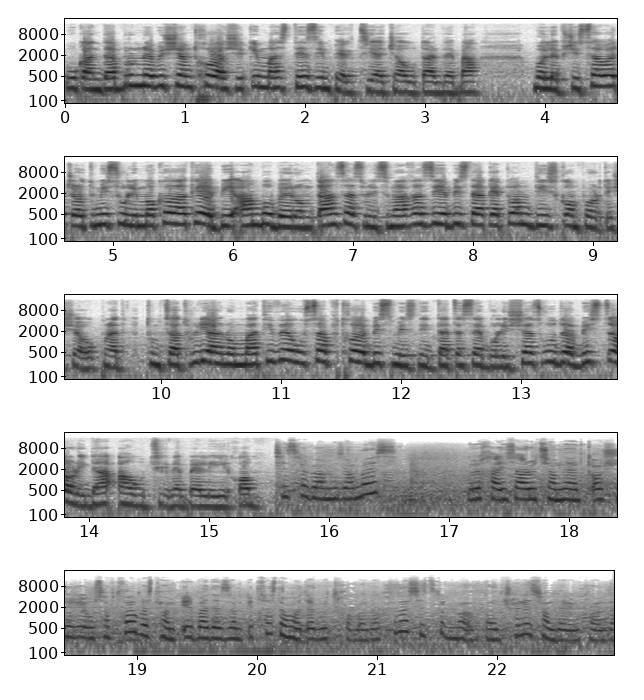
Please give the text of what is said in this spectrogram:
უკან დაბრუნების შემთხვევაში კი მას დეზინფექცია ჩაუტარდება. მოლებში სავაჭროდ მისული მოქალაქეები ამბობენ, რომ ტანსაცმლის მაღაზიების დაკეტვამ დისკომფორტი შეუქმნათ, თუმცა თვლიან, რომ მათივე უსაფრთხოების მიზნით დაწესებული შეზღუდვები სწორი და აუცილებელი იყო. ცეცხლ გამიზამეს? ნუ ხა ის არ ვიცი რამდენად კავშირი უსაფრთხოებასთან პირბადაზე მკითხეს და მოტებით ხომ რა ხო და სიცხლ ჩვენეს რამდენი მქონდა.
